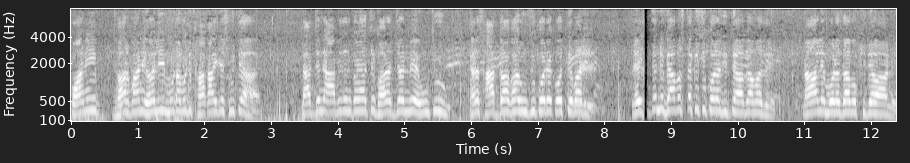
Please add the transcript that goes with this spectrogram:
পানি, ঝড় পানি হলেই মোটামুটি ফাঁকা গিয়ে শুতে হয়। তার জন্য আবেদন করা হচ্ছে ঘরের জন্য উঁচু, যেন সাত দেওয়া ঘর উঁচু করে করতে পারি। এই জন্য ব্যবস্থা কিছু করে দিতে হবে আমাদের। না হলে মরে যাব খিদে বাহানে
